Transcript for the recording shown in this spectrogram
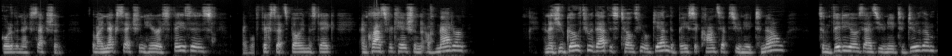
go to the next section. So my next section here is phases. I will fix that spelling mistake and classification of matter. And as you go through that, this tells you again the basic concepts you need to know, some videos as you need to do them.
